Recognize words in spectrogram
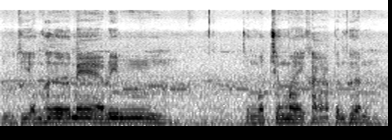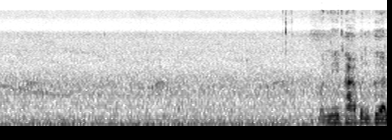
อยู่ที่อำเภอแม่ริม จังหวัดเชียงใหม่ครับเพื่อนๆ วันนี้พาเพื่อน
